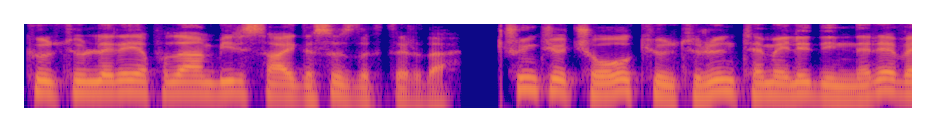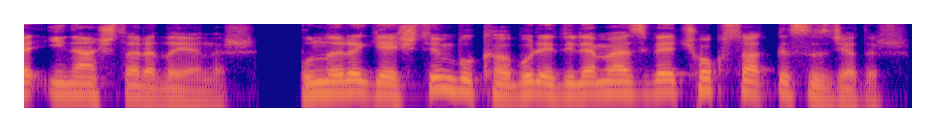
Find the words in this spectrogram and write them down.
kültürlere yapılan bir saygısızlıktır da. Çünkü çoğu kültürün temeli dinlere ve inançlara dayanır. Bunları geçtim bu kabul edilemez ve çok saklısızcadır.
